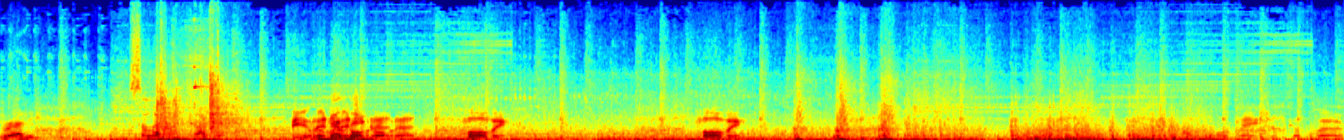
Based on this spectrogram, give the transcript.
ready. Select target. Vehicle ready, Building. comrade. Moving. Moving. Location confirmed.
